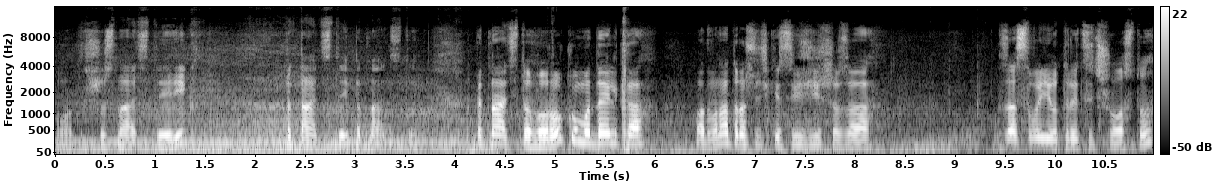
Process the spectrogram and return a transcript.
От, 16-й рік. 15-й, 15-й. 15-го року моделька. От вона трошечки свіжіша за, за свою 36-ту.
